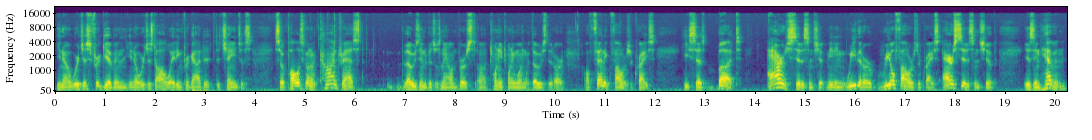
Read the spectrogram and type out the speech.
You know, we're just forgiven. You know, we're just all waiting for God to, to change us. So Paul is going to contrast those individuals now in verse uh, 20 and 21 with those that are authentic followers of Christ. He says, But our citizenship, meaning we that are real followers of Christ, our citizenship is in heaven,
